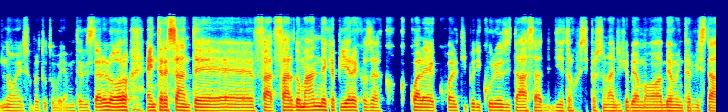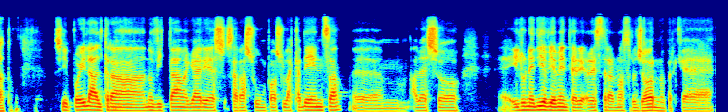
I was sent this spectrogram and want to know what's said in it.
noi soprattutto vogliamo intervistare loro, è interessante fa- fare domande, capire cosa quale, qual tipo di curiosità sta dietro a questi personaggi che abbiamo, abbiamo intervistato. Sì, poi l'altra novità magari è, sarà su un po' sulla cadenza. Eh, adesso eh, il lunedì ovviamente resterà il nostro giorno perché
